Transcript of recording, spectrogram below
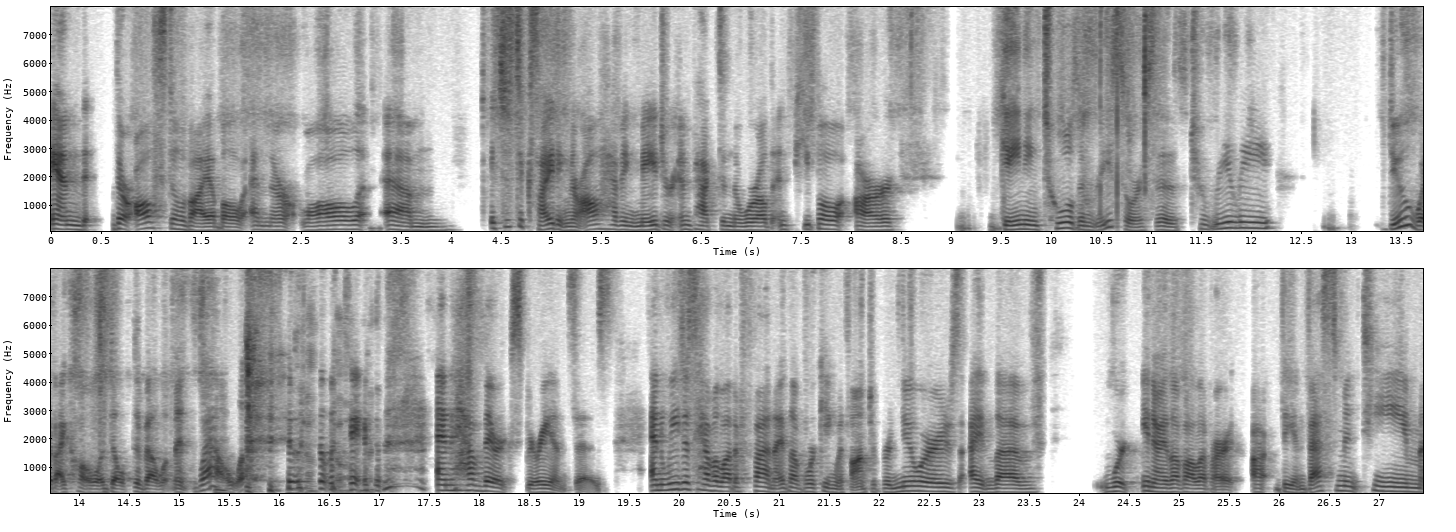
and they're all still viable and they're all um, it's just exciting they're all having major impact in the world and people are gaining tools and resources to really do what I call adult development hmm. well adult development. and have their experiences and we just have a lot of fun. I love working with entrepreneurs. I love work, you know, I love all of our, uh, the investment team.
